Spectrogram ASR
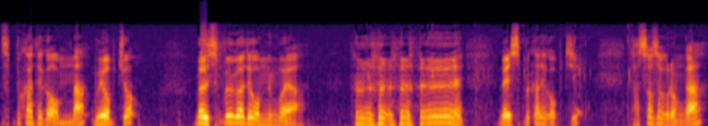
스플카드가 없나? 왜 없죠? 왜 스플카드가 없는 거야? 왜 스플카드가 없지? 다 써서 그런가?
